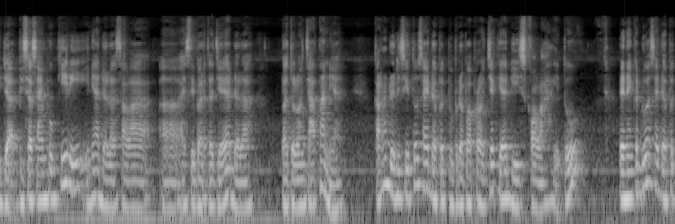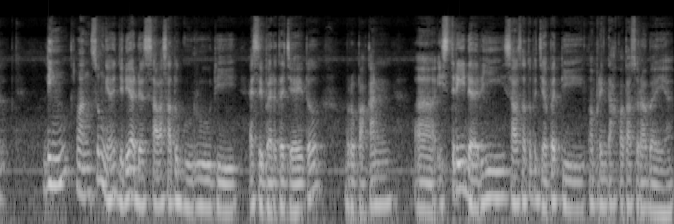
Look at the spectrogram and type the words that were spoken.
tidak bisa saya pungkiri ini adalah salah uh, SD Barata Jaya adalah batu loncatan ya karena dari situ saya dapat beberapa project ya di sekolah itu dan yang kedua saya dapat link langsung ya jadi ada salah satu guru di SD Barata Jaya itu merupakan uh, istri dari salah satu pejabat di pemerintah kota Surabaya.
